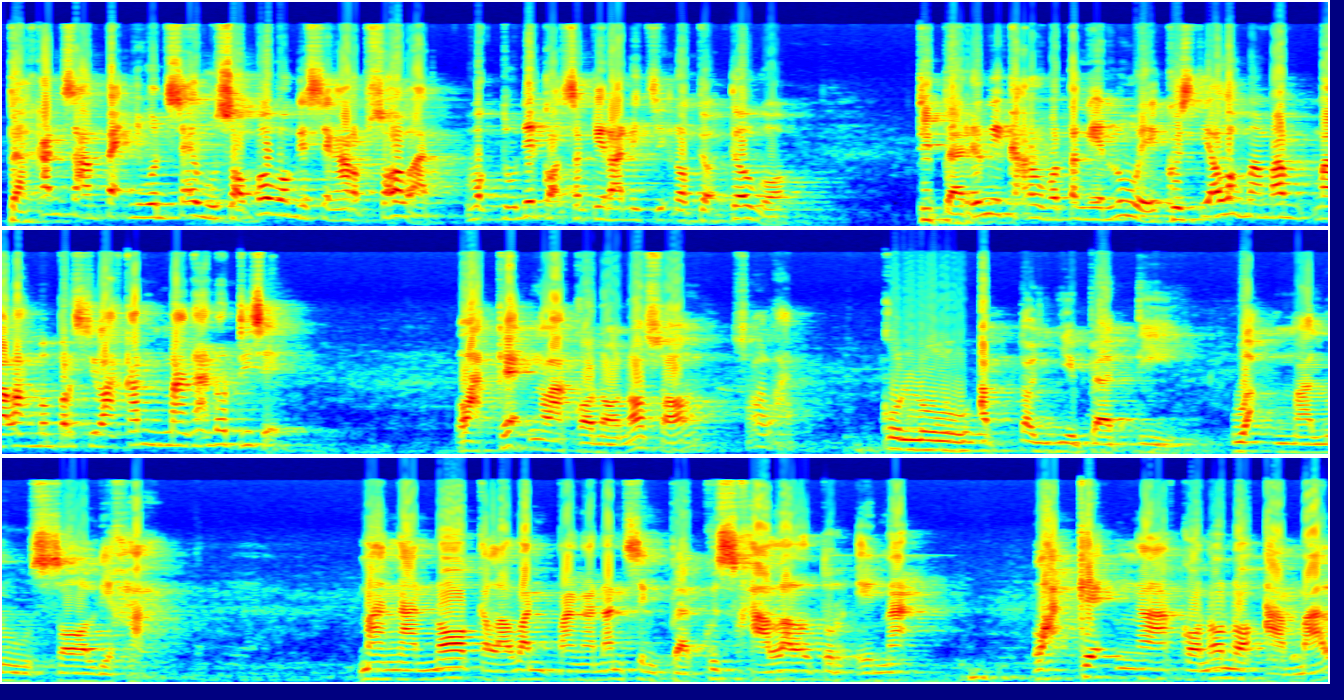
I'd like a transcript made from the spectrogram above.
Bahkan sampai nyuwun sewu sapa wong sing arep salat wektune kok sekirane cik rada dawa dibarengi karo wetenge luwe Gusti Allah malah mempersilahkan mangano dhisik. Lagek nglakonono so salat kulu at-thayyibati wa malu solihah mangano kelawan panganan sing bagus halal tur enak. Lagi ngakonono amal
